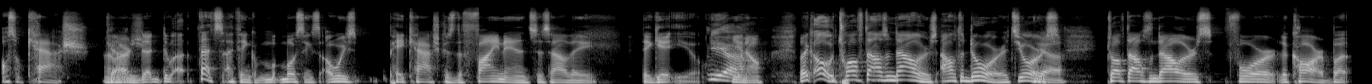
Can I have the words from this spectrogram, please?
also cash. Cash. learned that- that's I think m- most things always pay cash because the finance is how they they get you. Yeah. you know, like oh twelve thousand dollars out the door, it's yours. Yeah. Twelve thousand dollars for the car, but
